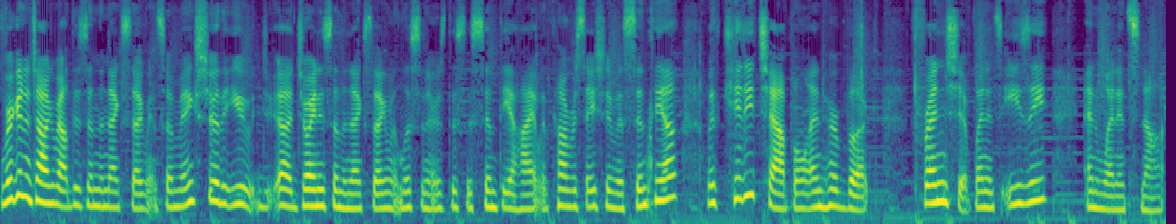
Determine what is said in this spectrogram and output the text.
we're going to talk about this in the next segment. So make sure that you uh, join us in the next segment, listeners. This is Cinthia Hiett with Conversation with Cynthia with Kitty Chappell and her book, Friendship When It's Easy and When It's Not.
